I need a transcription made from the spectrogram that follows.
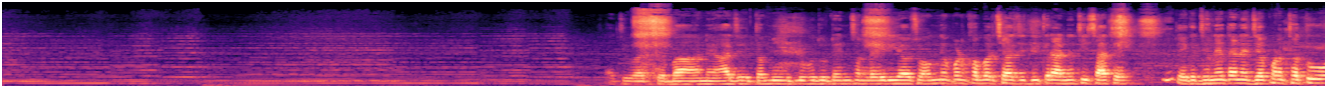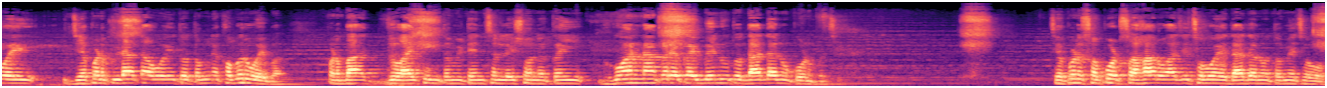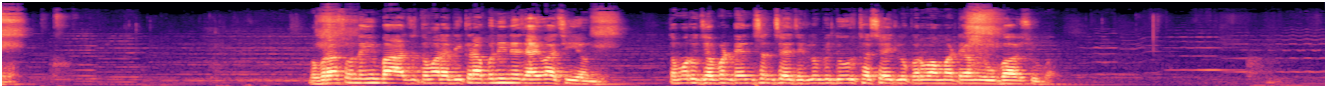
સાચી વાત છે, બા. અને આજે તમે એટલું બધું ટેન્શન લઈ રહ્યા છો, અમને પણ ખબર છે, આજે દીકરા નથી સાથે. તો કે જનેતાને જે પણ થતું હોય, જે પણ પીડાતા હોય, તો તમને ખબર હોય, બા. પણ બા, જો આઈ થિંક તમે ટેન્શન લેશો ને કંઈ ભગવાન ના કરે કંઈ બેનું, તો દાદાનું કોણ પછી? જે પણ સપોર્ટ સહારો આજે છો એ દાદાનો તમે છો, બા. ગભરાશો નહીં, બા. આજે તમારા દીકરા બનીને જ આવ્યા છીએ અમે. તમારું જે પણ ટેન્શન છે, જેટલું બી દૂર થશે, એટલું કરવા માટે અમે ઊભા હશું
